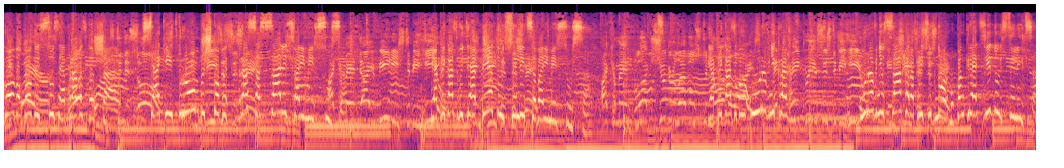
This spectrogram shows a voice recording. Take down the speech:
благого Бога Иисуса я провозглашаю. Всякие тромбы, чтобы рассосались во имя Иисуса. Я приказываю диабету исцелиться во имя Иисуса. Я приказываю уровни крови- Уровню сахара прийти в норму, панкреатиту исцелиться.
